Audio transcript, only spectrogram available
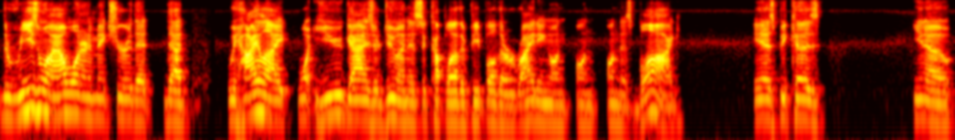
the reason why I wanted to make sure that that we highlight what you guys are doing as a couple other people that are writing on on on this blog is because you know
